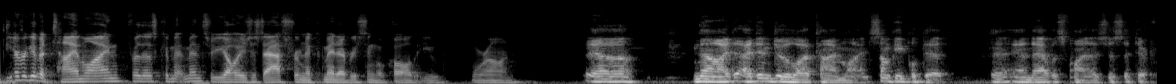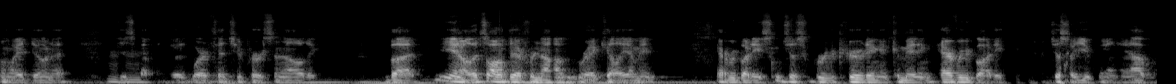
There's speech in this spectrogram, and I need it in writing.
Do you ever give a timeline for those commitments, or you always just ask for them to commit every single call that you were on? Uh, no, I, I didn't do a lot of timelines. Some people did, and that was fine. It's just a different way of doing it. Mm-hmm. Just have to do it where it fits your personality. But you know, it's all different now, Ray Kelly. I mean, everybody's just recruiting and committing everybody just so you can have them.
